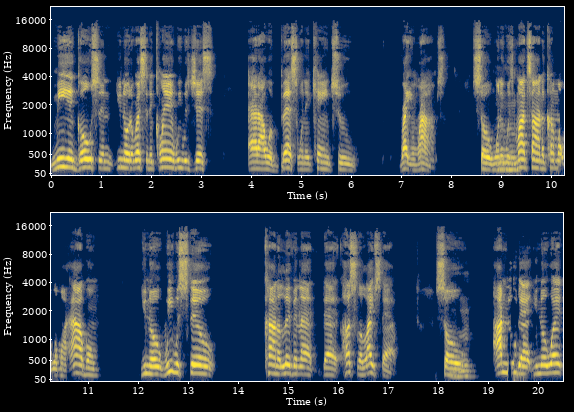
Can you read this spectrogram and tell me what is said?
me and Ghost and, you know, the rest of the clan, we was just at our best when it came to writing rhymes. So when mm-hmm. it was mm-hmm. my time to come up with my album, you know, we was still kind of living that that hustler lifestyle. So mm-hmm. I knew that, you know what?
